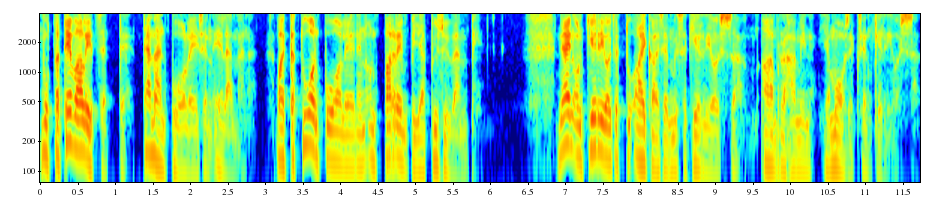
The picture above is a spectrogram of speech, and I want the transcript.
Mutta te valitsette tämän puoleisen elämän, vaikka tuon puoleinen on parempi ja pysyvämpi. Näin on kirjoitettu aikaisemmissa kirjoissa, Abrahamin ja Mooseksen kirjoissa.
